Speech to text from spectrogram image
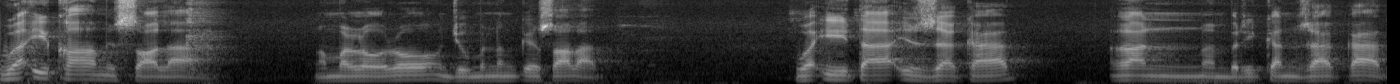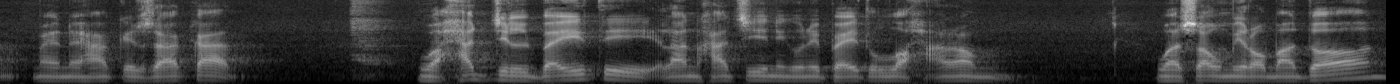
Wa iqamis shalah Nomor loro jumenengke salat. Wa ita zakat lan memberikan zakat, menehake zakat. Wa hajjil baiti lan haji ning Baitullah Haram. Wa saumi Ramadan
